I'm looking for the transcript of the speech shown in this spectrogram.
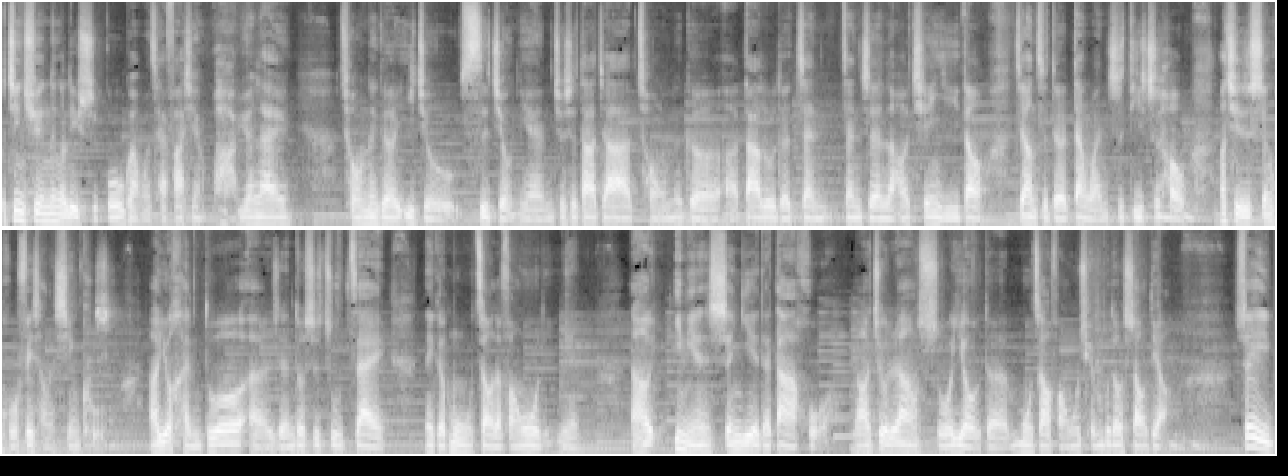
我进去那个历史博物馆，我才发现，哇，原来从那个一九四九年，就是大家从那个呃大陆的战战争，然后迁移到这样子的弹丸之地之后，那其实生活非常的辛苦，然后有很多呃人都是住在那个木造的房屋里面，然后一年深夜的大火，然后就让所有的木造房屋全部都烧掉，所以。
